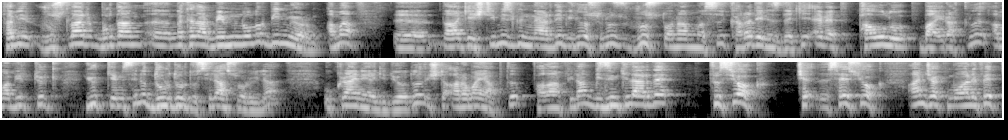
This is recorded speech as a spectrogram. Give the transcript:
tabii Ruslar buradan e, ne kadar memnun olur bilmiyorum ama e, daha geçtiğimiz günlerde biliyorsunuz Rus donanması Karadeniz'deki evet Paulu bayraklı ama bir Türk yük gemisini durdurdu silah soruyla. Ukrayna'ya gidiyordu işte arama yaptı falan filan. Bizimkilerde tıs yok ses yok. Ancak muhalefet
